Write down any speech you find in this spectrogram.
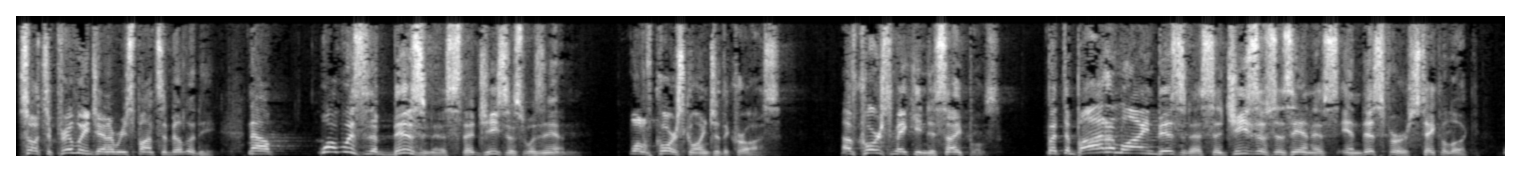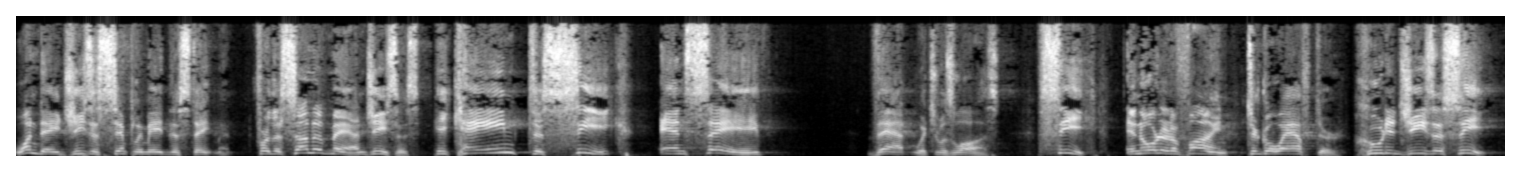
So it's a privilege and a responsibility. Now, what was the business that Jesus was in? Well, of course, going to the cross. Of course, making disciples. But the bottom line business that Jesus is in is in this verse. Take a look. One day, Jesus simply made this statement. For the Son of Man, Jesus, He came to seek and save that which was lost. Seek in order to find, to go after. Who did Jesus seek?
